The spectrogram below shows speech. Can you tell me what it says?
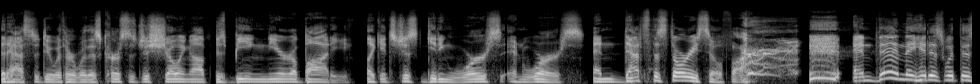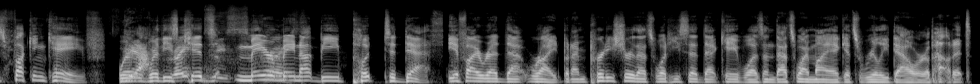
that has to do with her, where this curse is just showing up, just being near a body. Like it's just getting worse and worse. And that's the story so far. and then they hit us with this fucking cave where, Yeah, where these kids Jesus may or may not be put to death, if I read that right. But I'm pretty sure that's what he said that cave was. And that's why Maya gets really dour about it.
